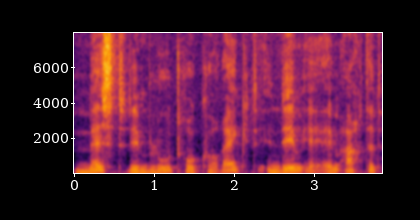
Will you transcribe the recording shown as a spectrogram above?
messt den Blutdruck korrekt, indem ihr eben achtet,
